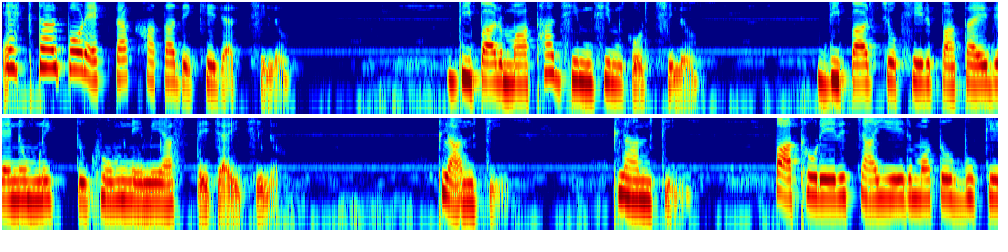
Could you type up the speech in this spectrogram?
একটার পর একটা খাতা দেখে যাচ্ছিল। দীপার মাথা ঝিমঝিম করছিল। দীপার চোখের পাতায় যেন মৃত্যু ঘুম নেমে আসতে চাইছিল। ক্লান্তি ক্লান্তি। পাথরের চাইয়ের মতো বুকে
